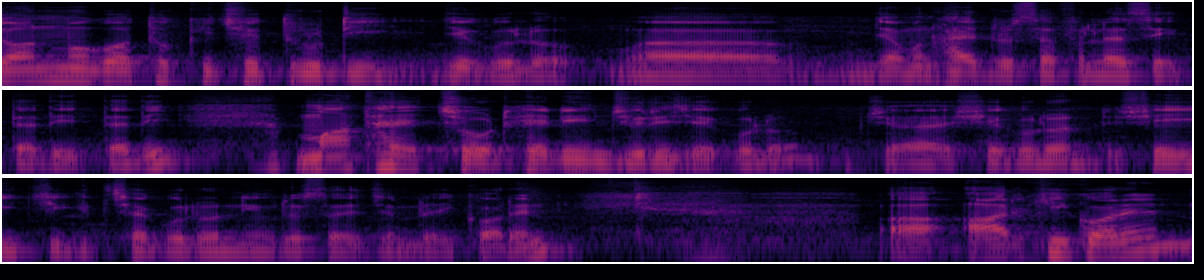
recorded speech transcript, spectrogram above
জন্মগত কিছু ত্রুটি যেগুলো যেমন হাইড্রোসেফালাস ইত্যাদি ইত্যাদি, মাথায় চোট হেড ইঞ্জুরি যেগুলো সেগুলোর সেই চিকিৎসাগুলো নিউরোসার্জনরাই করেন। আর কি করেন?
